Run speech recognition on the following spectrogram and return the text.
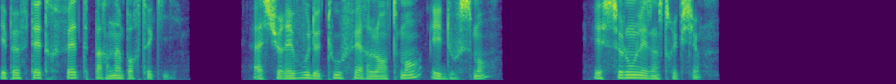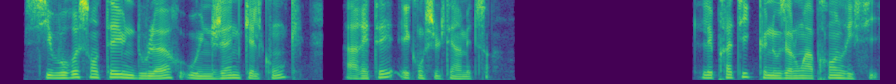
et peuvent être faites par n'importe qui. Assurez-vous de tout faire lentement et doucement et selon les instructions. Si vous ressentez une douleur ou une gêne quelconque, arrêtez et consultez un médecin. Les pratiques que nous allons apprendre ici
